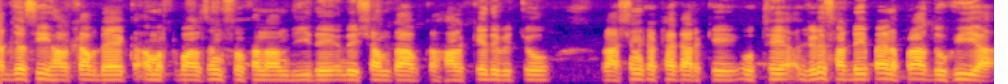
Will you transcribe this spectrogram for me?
ਅੱਜ ਅਸੀਂ ਹਲਕਾ ਵਿਧਾਇਕ ਅਮਰਤਪਾਲ ਸਿੰਘ ਸੁਖਾਨੰਦ ਜੀ ਦੇ ਆਦੇਸ਼ਾਂ ਮੁਤਾਬਕ ਹਲਕੇ ਦੇ ਵਿੱਚੋਂ ਰਾਸ਼ਨ ਇਕੱਠਾ ਕਰਕੇ ਉੱਥੇ ਜਿਹੜੇ ਸਾਡੇ ਭੈਣ ਭਰਾ ਦੁਖੀ ਆ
